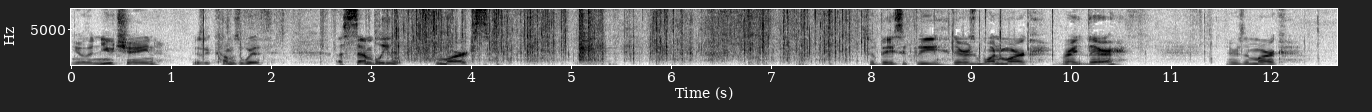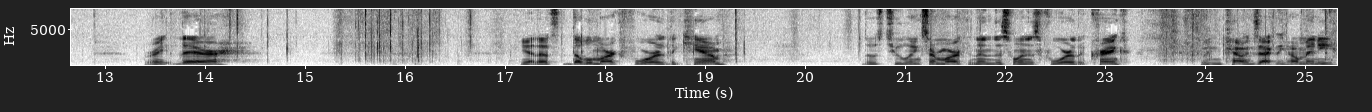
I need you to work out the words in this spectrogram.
you know the new chain as it comes with assembly marks. So basically there's one mark right there. There's a mark right there yeah, that's double mark for the cam. those two links are marked, and then this one is for the crank. So we can count exactly how many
